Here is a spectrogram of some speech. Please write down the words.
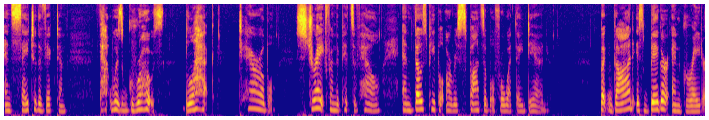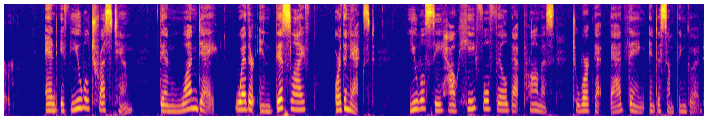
and say to the victim, That was gross, black, terrible, straight from the pits of hell, and those people are responsible for what they did. But God is bigger and greater, and if you will trust Him, then one day, whether in this life or the next, you will see how He fulfilled that promise to work that bad thing into something good.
